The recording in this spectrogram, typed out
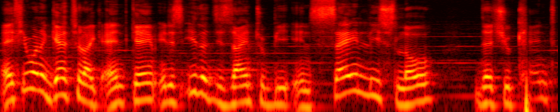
and if you want to get to like end game it is either designed to be insanely slow that you can't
